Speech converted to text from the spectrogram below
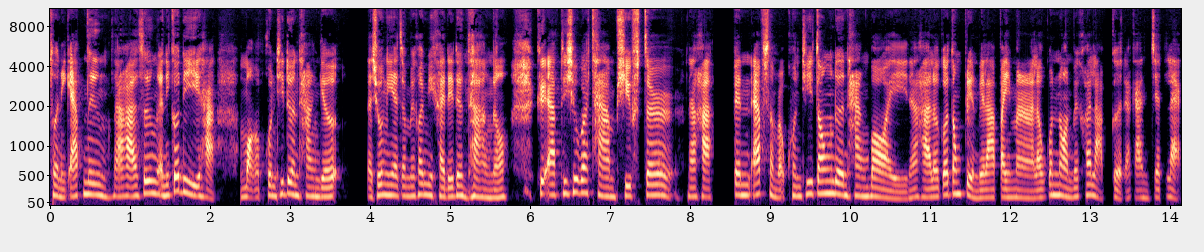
ส่วนอีกแอปหนึ่งนะคะ ซึ่งอันนี้ก็ดีค่ะ เหมาะกับคนที่เดินทางเยอะ แต่ช่วงนี้จะไม่ค่อยมีใครได้เดินทางเนาะคือแอปที่ชื่อว่า Time Shifter นะคะ เป็นแอปสำหรับคนที่ต้องเดินทางบ่อยนะคะ แล้วก็ต้องเปลี่ยนเวลาไปมา แล้วก็นอนไม่ค่อยหลับเกิดอาการเจ็ตแลก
